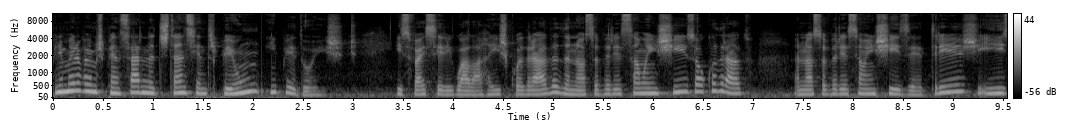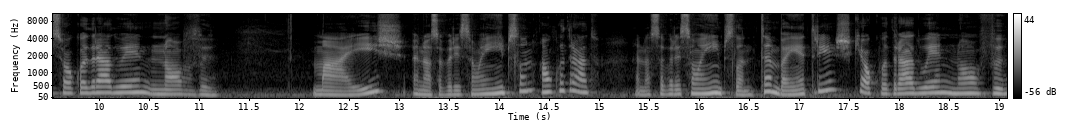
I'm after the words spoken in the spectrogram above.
Primeiro vamos pensar na distância entre P1 e P2. Isso vai ser igual à raiz quadrada da nossa variação em x ao quadrado. A nossa variação em x é 3 e isso ao quadrado é 9. Mais a nossa variação em y ao quadrado. A nossa variação em y também é 3, que ao quadrado é 9.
